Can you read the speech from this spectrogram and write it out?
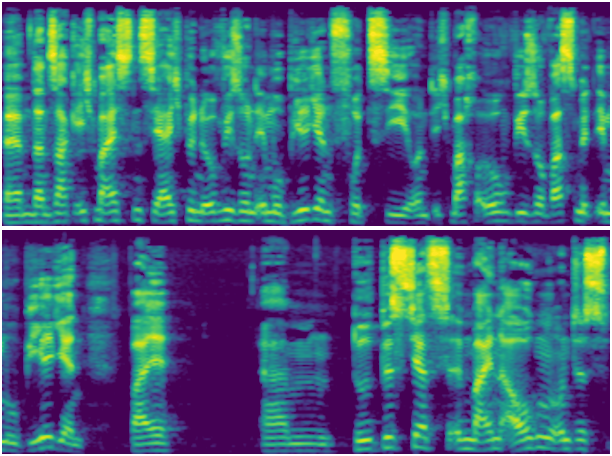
Ähm, dann sage ich meistens, ja, ich bin irgendwie so ein Immobilienfuzzi und ich mache irgendwie so was mit Immobilien, weil ähm, du bist jetzt in meinen Augen und das,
